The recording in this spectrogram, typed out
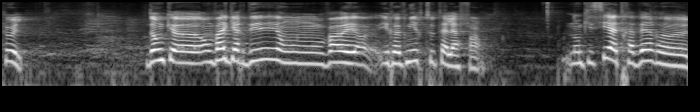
Cool. Donc, on va garder, on va y revenir tout à la fin. Donc ici, à travers euh,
